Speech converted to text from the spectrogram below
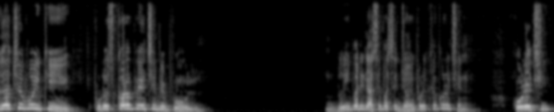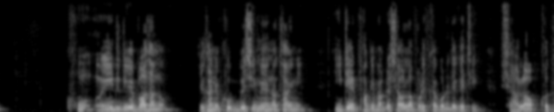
গেছে বই কি? পুরস্কারও পেয়েছি বিপুল। দুই বাড়ির আশেপাশে জমি পরীক্ষা করেছেন? করেছি। ইট দিয়ে বাঁধানো, এখানে খুব বেশি মেহনত হয়নি। ইটের ফাঁকে ফাঁকে শ্যাওলা পরীক্ষা করে দেখেছি। শ্যাওলা অক্ষত।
